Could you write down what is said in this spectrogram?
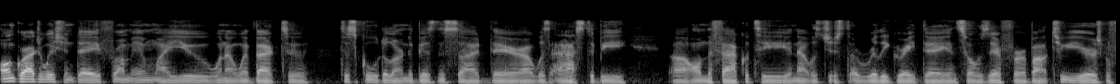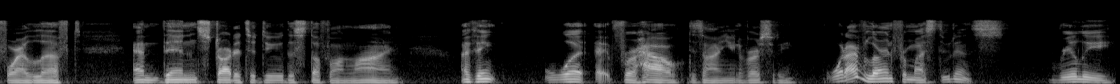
on graduation day from NYU when I went back to to school to learn the business side there, I was asked to be uh, on the faculty, and that was just a really great day. And so I was there for about two years before I left, and then started to do the stuff online. I think what eh, for how design university what i've learned from my students really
